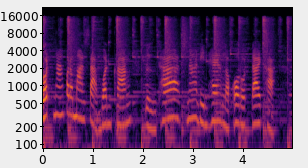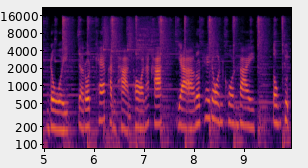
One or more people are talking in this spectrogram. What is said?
รดน้ำประมาณ 3 วันครั้ง หรือถ้าหน้าดินแห้งเราก็รดได้ค่ะ โดยจะรดแค่ผ่านๆพอนะคะ อย่ารดให้โดนโคนใบ ตรงจุด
